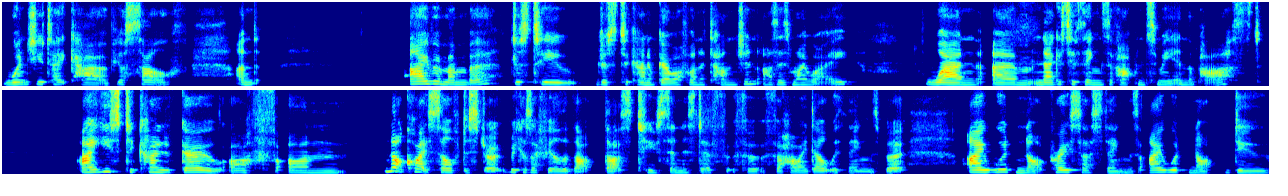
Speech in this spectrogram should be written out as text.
once you take care of yourself and i remember just to just to kind of go off on a tangent as is my way when um, negative things have happened to me in the past i used to kind of go off on not quite self-destruct because i feel that, that that's too sinister for, for, for how i dealt with things but i would not process things i would not do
